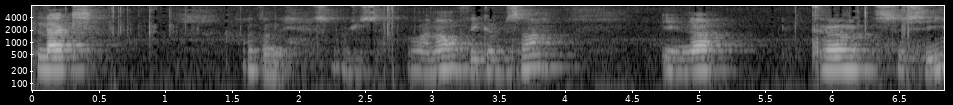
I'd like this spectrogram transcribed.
Clac. Attendez, voilà, on fait comme ça. Et là, comme ceci.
